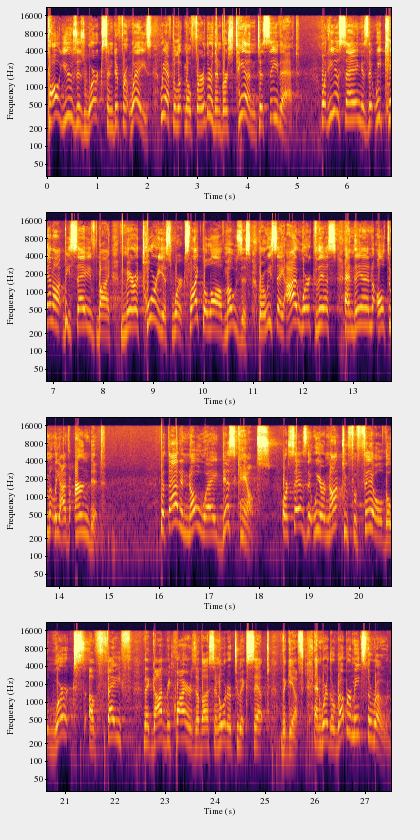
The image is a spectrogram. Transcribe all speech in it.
Paul uses works in different ways. We have to look no further than verse 10 to see that. What he is saying is that we cannot be saved by meritorious works, like the law of Moses, where we say, I work this, and then ultimately I've earned it. But that in no way discounts or says that we are not to fulfill the works of faith that God requires of us in order to accept the gift. And where the rubber meets the road,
